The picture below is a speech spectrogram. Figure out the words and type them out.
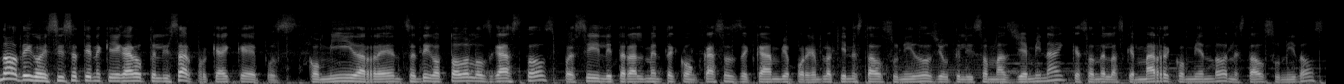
No, digo, y sí se tiene que llegar a utilizar porque hay que, pues, comida, renta, digo, todos los gastos, pues sí, literalmente con casas de cambio, por ejemplo, aquí en Estados Unidos yo utilizo más Gemini, que son de las que más recomiendo en Estados Unidos,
